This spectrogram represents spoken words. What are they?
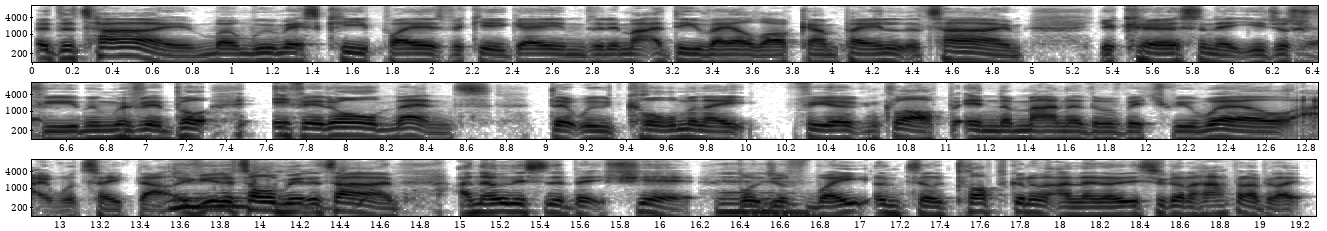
at the time when we missed key players for key games, and it might have derailed our campaign at the time. You're cursing it. You're just fuming with it. But if it all meant that we would culminate for Jurgen Klopp in the manner of which we will, I would take that. If you'd have told me at the time, I know this is a bit shit, but just wait until Klopp's going to, and I know this is going to happen, I'd be like,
